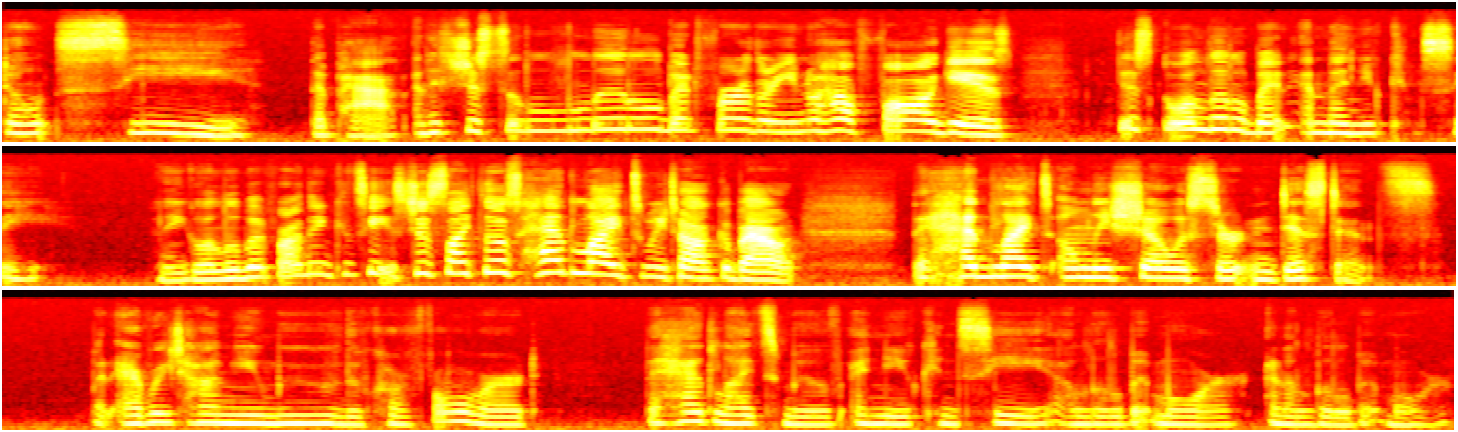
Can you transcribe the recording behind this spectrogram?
don't see the path. And it's just a little bit further. You know how fog is. Just go a little bit and then you can see. And you go a little bit farther, you can see. It's just like those headlights we talk about. The headlights only show a certain distance. But every time you move the car forward, the headlights move and you can see a little bit more and a little bit more.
